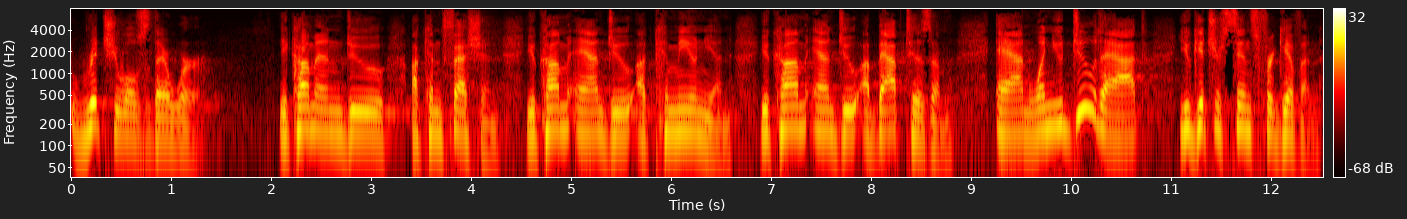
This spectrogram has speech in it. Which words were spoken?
rituals there were. You come and do a confession. You come and do a communion. You come and do a baptism. And when you do that, you get your sins forgiven.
